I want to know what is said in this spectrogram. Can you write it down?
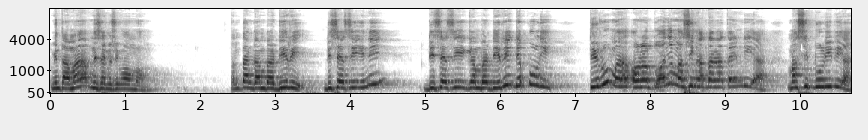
Minta maaf nih saya mesti ngomong tentang gambar diri. Di sesi ini, di sesi gambar diri dia pulih. Di rumah orang tuanya masih ngata-ngatain dia, masih bully dia.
